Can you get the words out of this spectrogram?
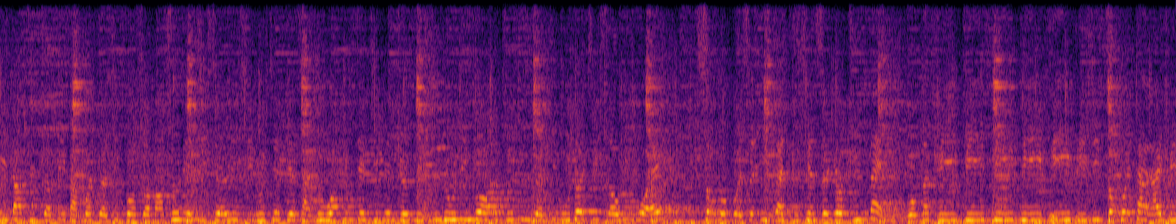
议，当局者迷反，观者心过手，忙出练习者一起如仙劫，惨如亡命，剑气变绝命，思路逆过而出，自有进无退，起手无回。收落鬼神意在此前，神游局内。我们皮皮皮皮皮脾气总会带来皮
